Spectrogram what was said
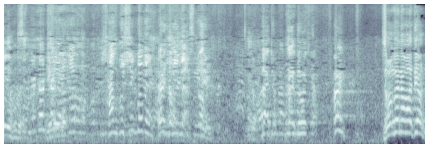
এটাই হবে। সাংঘর্ষিক ভাবে জঙ্গে না মাতিয়ন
